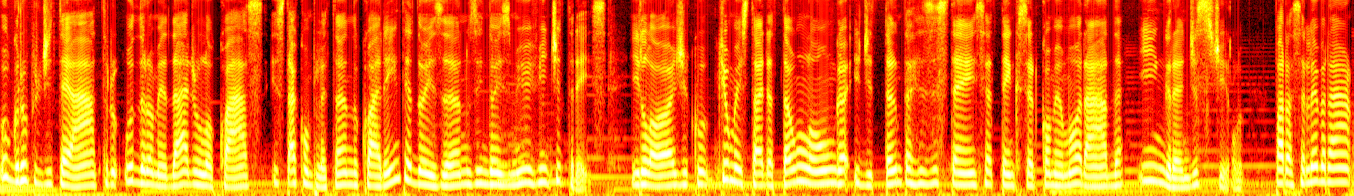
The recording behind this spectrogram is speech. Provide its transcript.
O grupo de teatro O Dromedário Loquaz está completando 42 anos em 2023. E lógico que uma história tão longa e de tanta resistência tem que ser comemorada e em grande estilo. Para celebrar,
